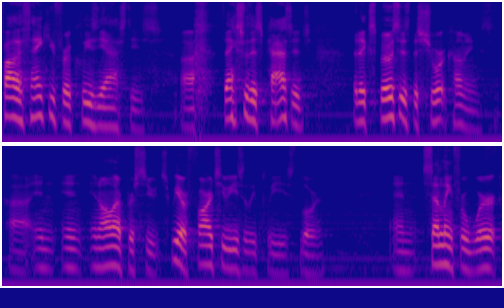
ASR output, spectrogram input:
Father, thank you for Ecclesiastes. Uh, thanks for this passage that exposes the shortcomings uh, in, in, in all our pursuits. We are far too easily pleased, Lord, and settling for work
